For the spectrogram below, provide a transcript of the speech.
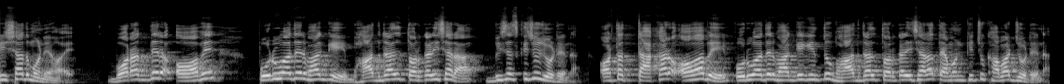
বিস্বাদ মনে হয়। বরাদ্দের অভাবে পড়ুয়াদের ভাগ্যে ভাত, ডাল, তরকারি ছাড়া বিশেষ কিছু জোটে না। অর্থাৎ টাকার অভাবে পড়ুয়াদের ভাগ্যে কিন্তু ভাত, ডাল, তরকারি ছাড়া তেমন কিছু খাবার জোটে না।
